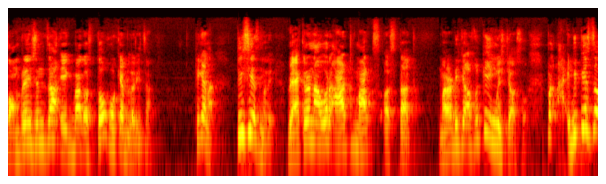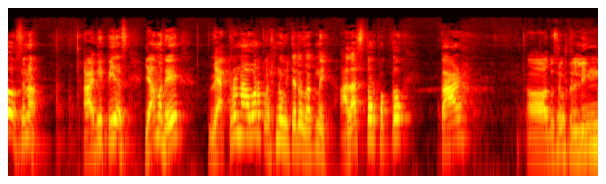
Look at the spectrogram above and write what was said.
कॉम्प्रेन्शनचा एक भाग असतो होकॅबलरीचा ठीक आहे ना? टी सी एसमध्ये व्याकरणावर आठ मार्क्स असतात. मराठीचे असो की इंग्लिशचे असो. पण आय बी पी एसचं असतं ना? आय बी पी एस यामध्ये व्याकरणावर प्रश्न विचारला जात नाही. आलाच तर फक्त काळ दुसरी गोष्ट लिंग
